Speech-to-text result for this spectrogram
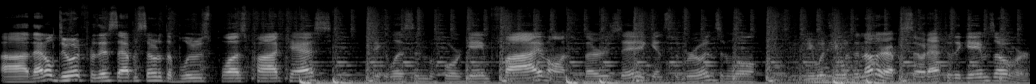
Uh, that'll do it for this episode of the Blues Plus podcast. Take a listen before Game Five on Thursday against the Bruins, and we'll be with you with another episode after the game's over.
